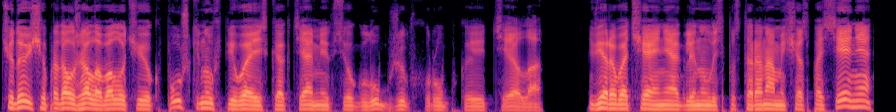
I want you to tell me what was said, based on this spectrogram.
Чудовище продолжало волочь ее к Пушкину, впиваясь когтями все глубже в хрупкое тело. Вера в отчаянии оглянулась по сторонам, ища спасения,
